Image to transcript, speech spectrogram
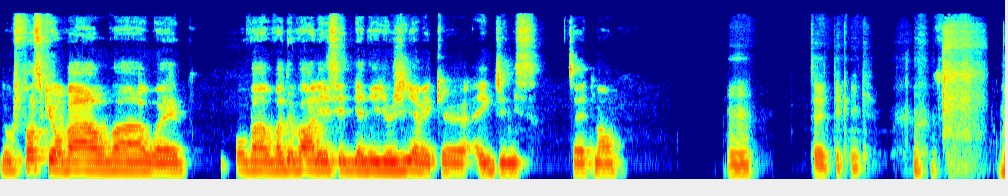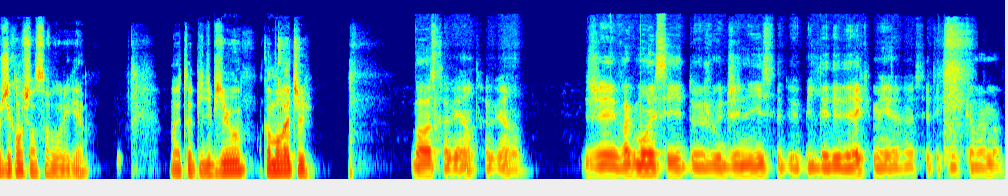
donc je pense qu'on va, on va, ouais, on va, on va devoir aller essayer de gagner Yoji avec, euh, avec Janice. Ça va être marrant. Mmh. Ça va être technique. J'ai confiance en vous, les gars. Moi, toi, comment vas-tu? Bon, très bien, très bien. J'ai vaguement essayé de jouer Janice et de builder des decks, mais c'est technique quand même. Hein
